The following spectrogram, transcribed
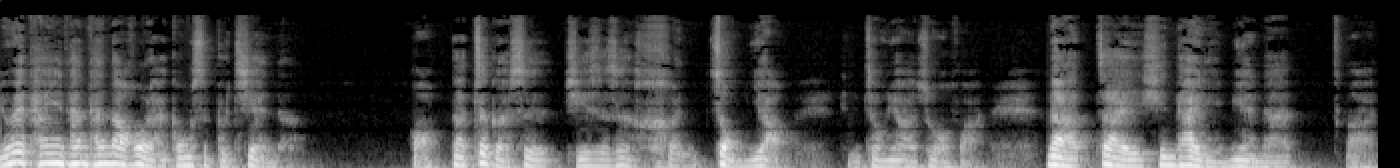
你会摊一摊，摊到后来公司不见了。哦，那这个是其实是很重要、很重要的做法。那在心态里面呢，啊，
